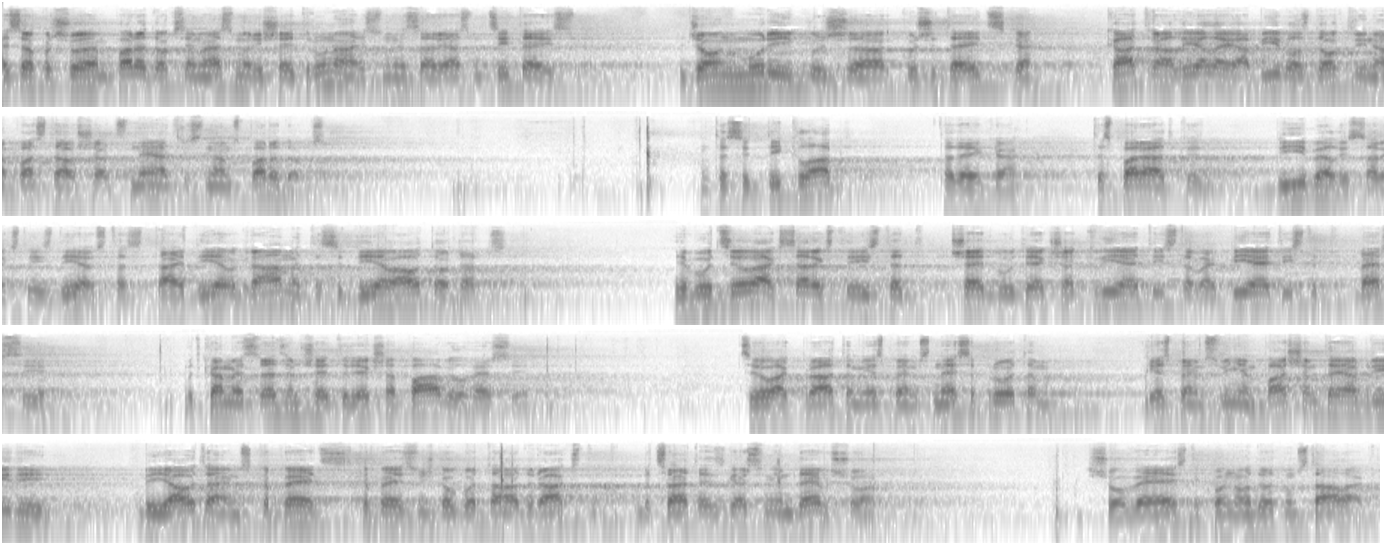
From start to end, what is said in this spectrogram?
Es jau par šiem paradoksiem esmu arī šeit runājis, un es arī esmu citējis Džonu Mūriju, kurš, kurš ir teicis, ka Katrā lielajā Bībeles doktrīnā pastāv šāds neatrisināms paradoks. Un tas ir tik labi, tādēļ, ka tas parāda, ka Bībeli ir sarakstījis Dievs. Tas, tā ir Dieva grāmata, tas ir Dieva autordarbs. Ja būtu cilvēks sarakstījis, tad šeit būtu iekšā kvietista vai pietista versija. Bet kā mēs redzam, šeit ir iekšā Pāvila versija. Cilvēku prātam iespējams nesaprotama, Iespējams, viņam pašam tajā brīdī bija jautājums, kāpēc, kāpēc viņš kaut ko tādu raksta, bet Svētais Gars viņam deva šo, šo vēsti, ko nodot mums tālāk.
